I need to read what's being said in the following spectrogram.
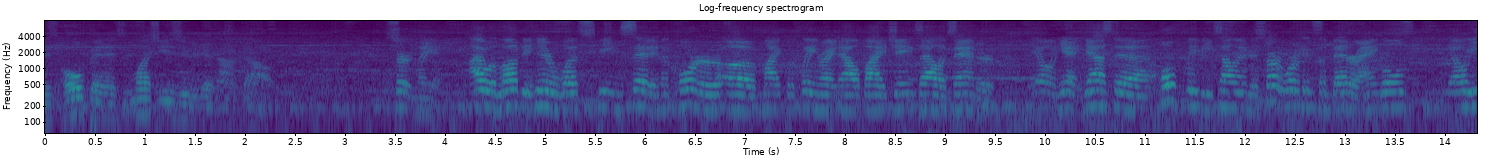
is open. It's much easier to get knocked out. Certainly. I would love to hear what's being said in the corner of Mike McLean right now by James Alexander. You know, he, he has to hopefully be telling him to start working some better angles. You know, he,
